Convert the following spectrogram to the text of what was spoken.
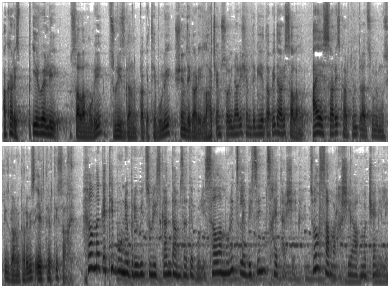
აქ არის პირველი სალამური, ძვლისგან გაკეთებული, შემდეგ არის ლაჭემსოინარი, შემდეგი ეტაპი და არის სალამური. აი ეს არის ქართული ტრადიციული მუსიკის განვითარების ერთ-ერთი სახე. ხელნაკეთი ბუნებრივი ძვლისგან დამზადებული სალამური წლების წინ ცხეთაში, ძველ სამარხშია აღმოჩენილი.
